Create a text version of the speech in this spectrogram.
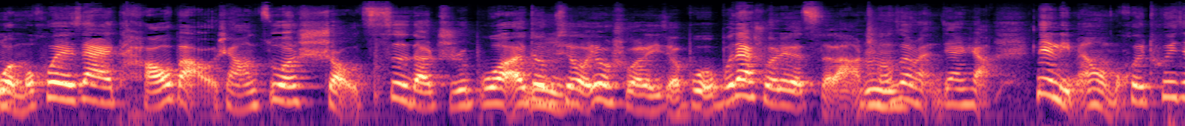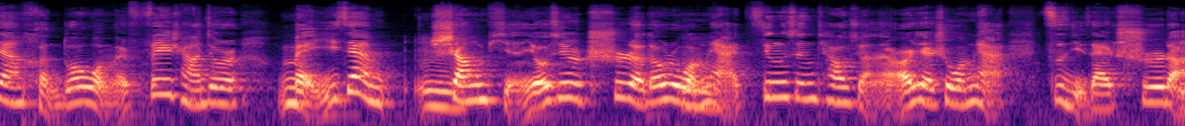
我们会在淘宝上做首次的直播。哎，对不起，我又说了一句，不不再说这个词了。橙色软件上，那里面我们会推荐很多我们非常就是每一件商品，尤其是吃的，都是我们俩精心挑选的，而且是我们俩自己在吃的。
